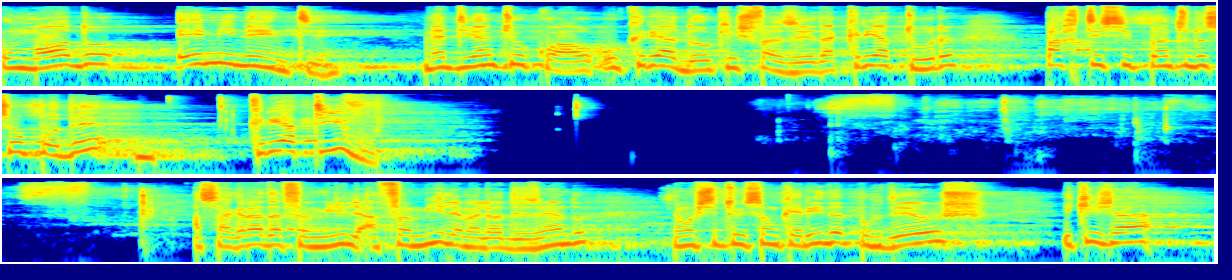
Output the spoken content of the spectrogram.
Um modo eminente mediante o qual o Criador quis fazer da criatura participante do seu poder criativo. A Sagrada Família, a família, melhor dizendo, é uma instituição querida por Deus e que já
